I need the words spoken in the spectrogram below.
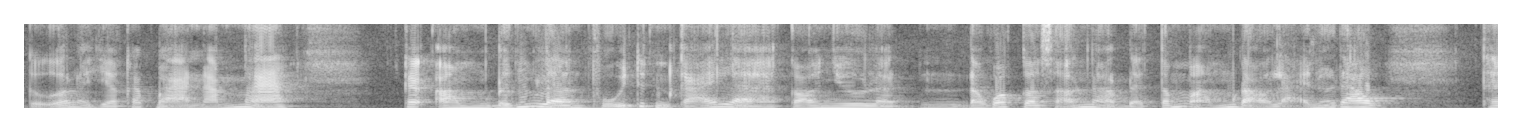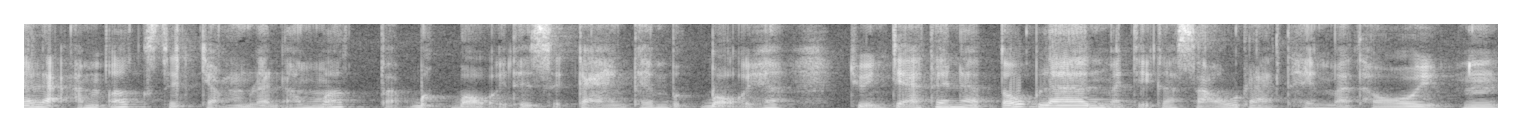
cửa là do các bà nắm mà. Các ông đứng lên phủi đích cái là coi như là đâu có cơ sở nào để tấm ổng đòi lại nữa đâu thế là ấm ức sẽ chồng lên ống ức và bực bội thì sẽ càng thêm bực bội ha. Chuyện chả thế nào tốt lên mà chỉ có xấu ra thêm mà thôi. Ừ.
